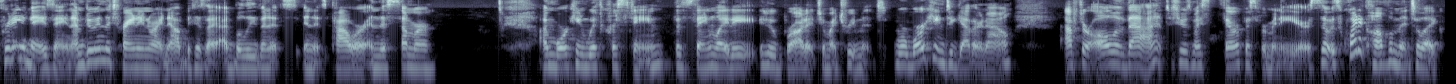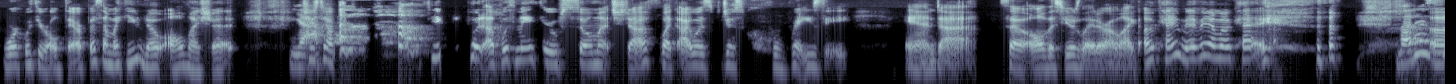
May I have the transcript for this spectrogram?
pretty amazing. I'm doing the training right now because I, I believe in its in its power. And this summer I'm working with Christine, the same lady who brought it to my treatment. We're working together now. After all of that, she was my therapist for many years. So it's quite a compliment to like work with your old therapist. I'm like, you know all my shit. Yeah. She's talking, she put up with me through so much stuff. Like I was just crazy. And uh, so all this years later, I'm like, okay, maybe I'm okay. that is uh,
